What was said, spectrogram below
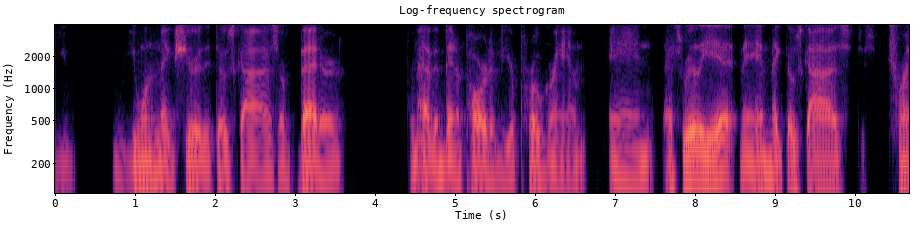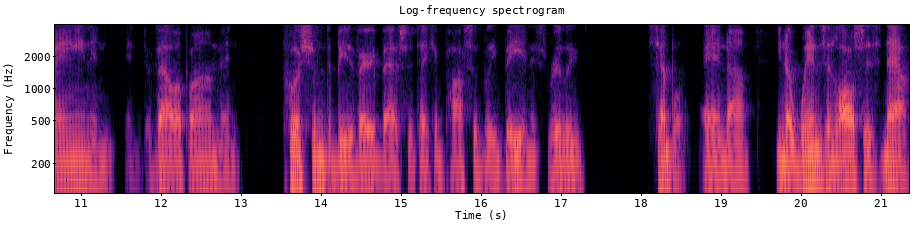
you, you want to make sure that those guys are better from having been a part of your program. And that's really it man. Make those guys just train and and develop them and push them to be the very best that they can possibly be. And it's really simple. And uh, you know wins and losses. Now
